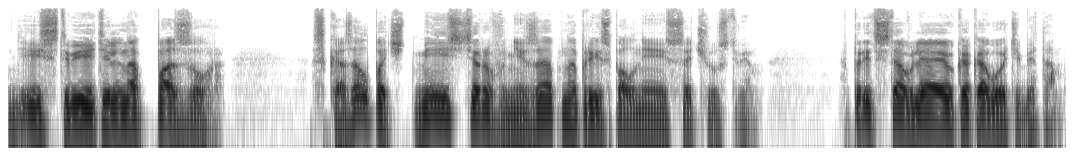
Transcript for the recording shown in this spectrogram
Действительно позор, сказал почтмейстер, внезапно преисполняясь сочувствием. Представляю, каково тебе там.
